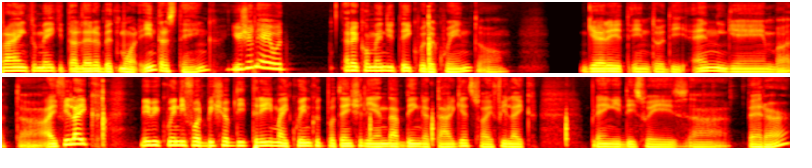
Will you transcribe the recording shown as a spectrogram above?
trying to make it a little bit more interesting. Usually I would recommend you take with a queen to get it into the endgame, but uh, I feel like maybe queen d4, bishop d3, my queen could potentially end up being a target. So I feel like playing it this way is uh, better.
